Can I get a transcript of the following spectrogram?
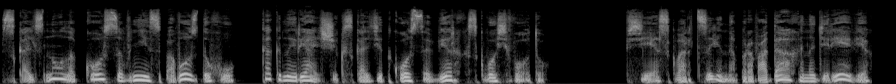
скользнула косо вниз по воздуху, как ныряльщик скользит косо вверх сквозь воду. Все скворцы на проводах и на деревьях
